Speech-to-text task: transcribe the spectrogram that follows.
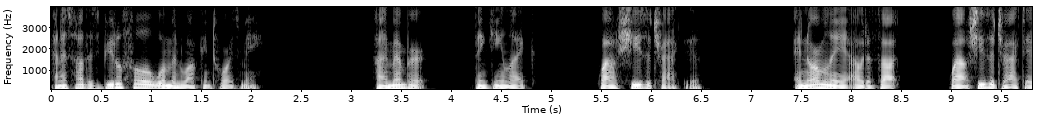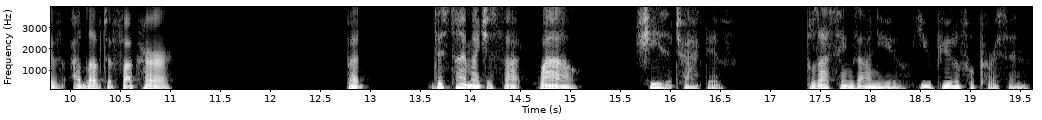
And I saw this beautiful woman walking towards me. I remember thinking like, wow, she's attractive. And normally I would have thought, wow, she's attractive. I'd love to fuck her. But this time I just thought, wow, she's attractive. Blessings on you, you beautiful person.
